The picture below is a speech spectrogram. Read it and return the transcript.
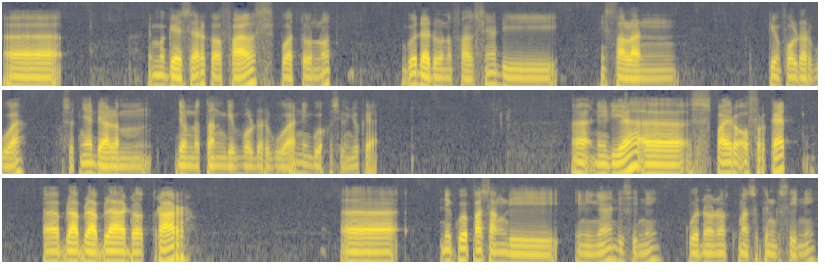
Uh, menggeser ke files buat download. Gue udah download filesnya di instalan game folder gua. Maksudnya dalam downloadan game folder gua nih gua kasih unjuk ya. Uh, ini dia uh, Spyro Overcat uh, bla bla bla dot rar. Uh, ini gue pasang di ininya di sini. Gue download masukin ke sini.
